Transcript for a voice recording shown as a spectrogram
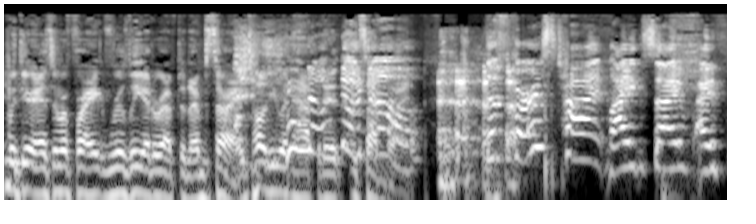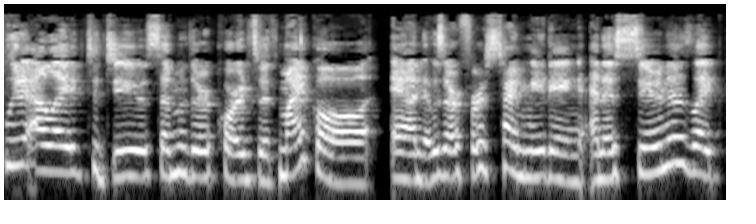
with your answer before I really interrupted. I'm sorry. I told you what happened no, at, at some no, point. no. the first time, like, so I, I flew to LA to do some of the records with Michael, and it was our first time meeting. And as soon as like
